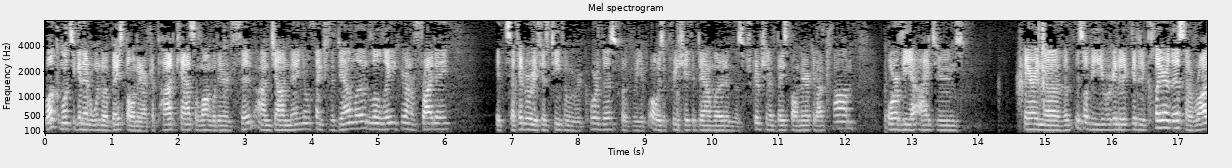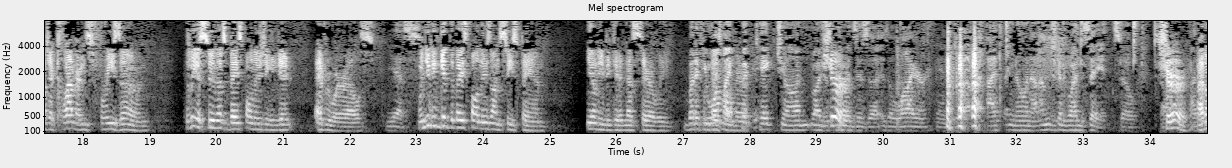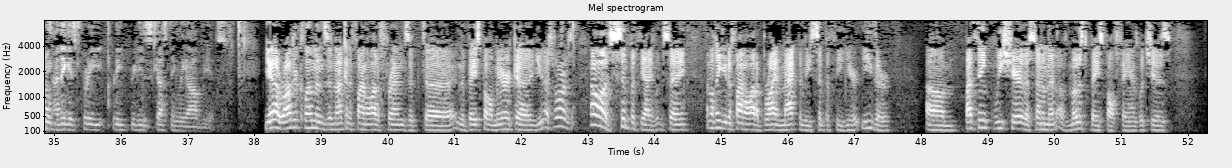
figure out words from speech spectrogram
Welcome once again, everyone, to a Baseball America podcast along with Aaron Fitt. I'm John Manuel. Thanks for the download. A little late here on a Friday. It's uh, February 15th when we record this, but we always appreciate the download and the subscription at baseballamerica.com or via iTunes. Aaron, uh, this will be, we're going to declare this a Roger Clemens free zone. Because we assume that's baseball news you can get everywhere else. Yes. When you can get the baseball news on C-SPAN, you don't need to get it necessarily. But if you want my quick take, John, Roger Sure. Clemens is a is a liar, and uh, I, I, you know, and I'm just going to go ahead and say it. So, Sure. I, think I it's- don't- I think it's pretty, pretty, pretty disgustingly obvious. Yeah, Roger Clemens is not going to find a lot of friends at uh, in the Baseball America. You, as far as not a lot of sympathy, I would say. I don't think you're going to find a lot of Brian McNamee sympathy here either. Um, but I think we share the sentiment of most baseball fans, which is,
